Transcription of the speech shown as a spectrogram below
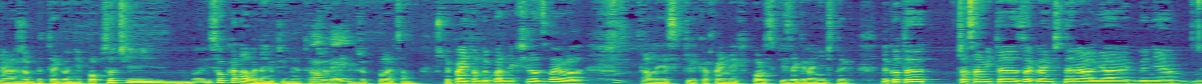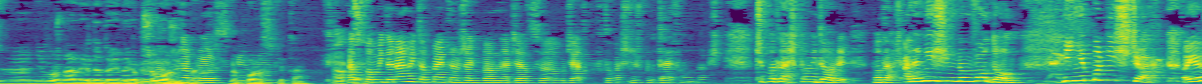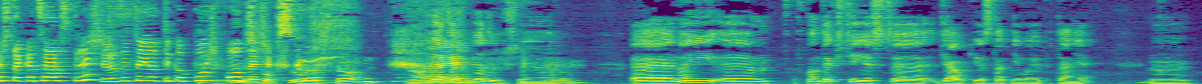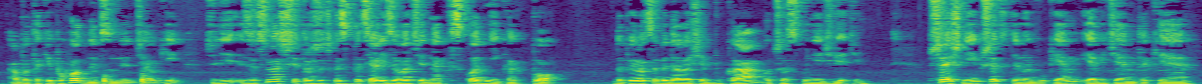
e, żeby tego nie popsuć i, no i są kanały na YouTube, także, Okej. także polecam. Już nie pamiętam dokładnie jak się nazywają, ale, ale jest kilka fajnych polskich, zagranicznych. Tylko te czasami te zagraniczne realia jakby nie, e, nie można jeden do jednego przełożyć Na na, polskie, na polskie tak. A Okej. z pomidorami to pamiętam, że jak byłam na działce u dziadków, to właśnie już był telefon babci. Czy podlaś pomidory? Podlaś, ale nie zimną wodą i nie po liściach. A ja już taka cała w stresie, że to, to ja tylko pójść podlać. Już popsułaś, no. no ja, też, ja też już się nie nadawałem. E, no i em, w kontekście jeszcze działki, ostatnie moje pytanie. Mm, albo takie pochodne w sumie działki. Czyli zaczynasz się troszeczkę specjalizować jednak w składnikach, bo dopiero co wydałeś e-booka o czosnku niedźwiedzim. Wcześniej, przed tym e-bookiem, ja widziałem takie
